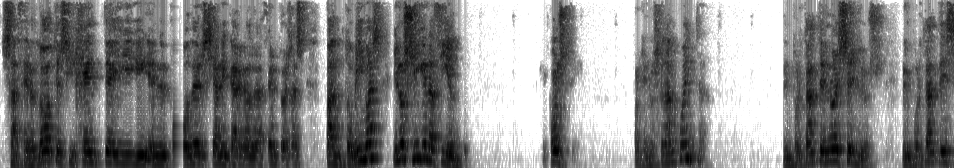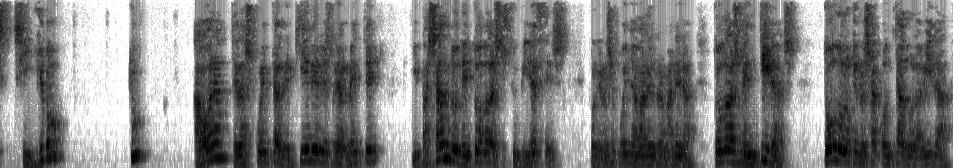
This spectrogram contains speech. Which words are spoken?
Sacerdotes y gente y en el poder se han encargado de hacer todas esas pantomimas y lo siguen haciendo. Que conste, porque no se dan cuenta. Lo importante no es ellos, lo importante es si yo, tú, ahora te das cuenta de quién eres realmente y pasando de todas las estupideces, porque no se pueden llamar de otra manera, todas las mentiras, todo lo que nos ha contado la vida,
